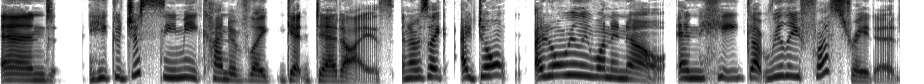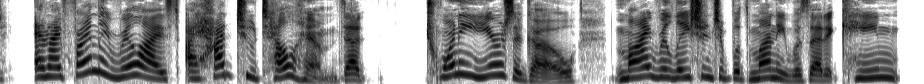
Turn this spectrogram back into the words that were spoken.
and he could just see me kind of like get dead eyes. And I was like, I don't I don't really want to know. And he got really frustrated. And I finally realized I had to tell him that 20 years ago, my relationship with money was that it came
